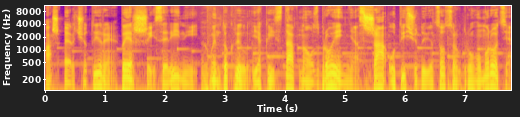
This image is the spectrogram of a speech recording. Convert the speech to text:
HR-4, перший серійний гвинтокрил, який став на озброєння США у 1942 році.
